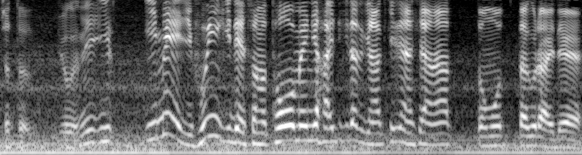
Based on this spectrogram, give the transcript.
ちょっと、イメージ、雰囲気でその遠目に入ってきた時に綺麗な人やなと思ったぐらいで、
